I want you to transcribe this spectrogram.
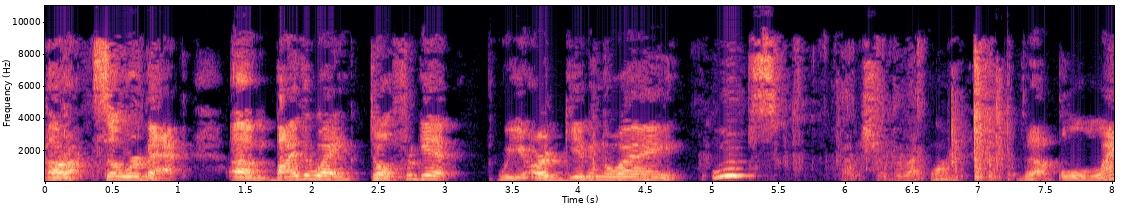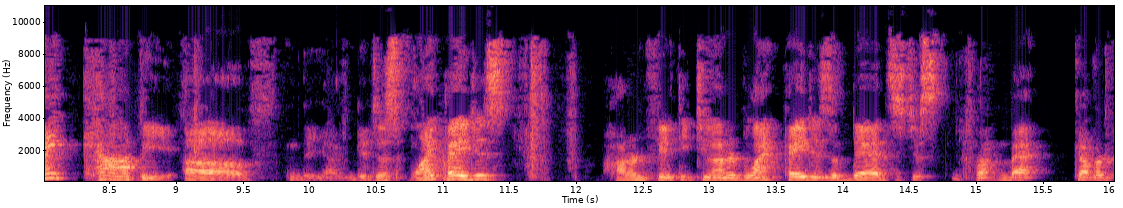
All right, so we're back. Um, by the way, don't forget we are giving away. Whoops, gotta show the right one. The blank copy of the uh, just blank pages, 150, 200 blank pages of Dad's just front and back cover,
